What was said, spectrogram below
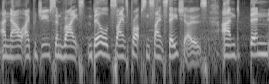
And now I produce and write and build science props and science stage shows. And then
